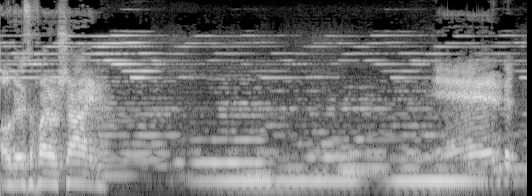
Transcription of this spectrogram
Oh, there's the final shine. And.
